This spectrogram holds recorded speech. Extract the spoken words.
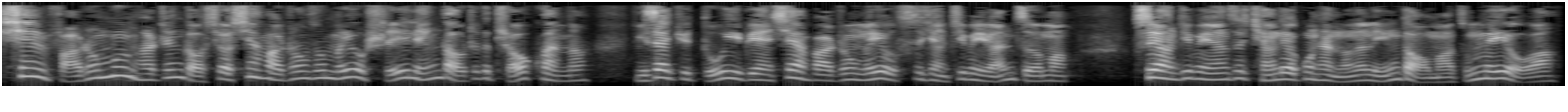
宪法中梦还真搞笑，宪法中都没有谁领导这个条款呢？你再去读一遍，宪法中没有思想基本原则吗？思想基本原则强调共产党的领导吗？怎么没有啊？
